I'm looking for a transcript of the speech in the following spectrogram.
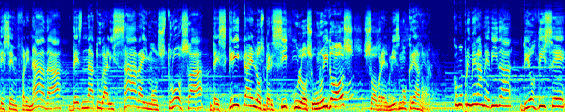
desenfrenada, desnaturalizada y monstruosa, descrita en los versículos 1 y 2 sobre el mismo Creador. Como primera medida, Dios dice,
